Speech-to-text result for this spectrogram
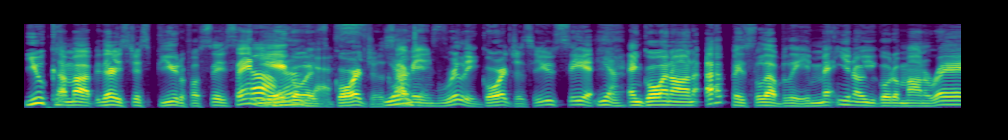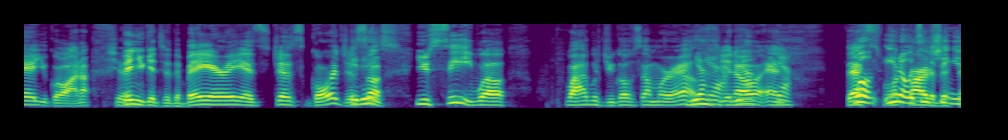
you come up, there's just beautiful cities. San Oh, Diego is yes. gorgeous. Yeah. I mean, really gorgeous. You see it. Yeah. And going on up is lovely. You know, you go to Monterey, you go on up, Sure. then you get to the Bay Area. It's just gorgeous. It so is. you see, well, why would you go somewhere else? Yeah. Yeah. You know, Yeah. and Yeah. That's well, you know, it's part of the interesting you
